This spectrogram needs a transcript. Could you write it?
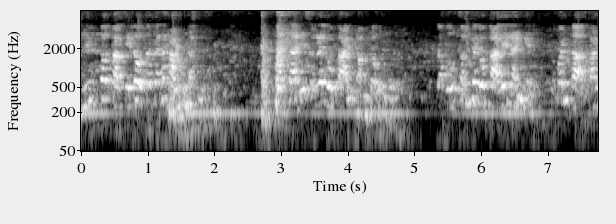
नियुक्त केलं होतं त्यांना काढून टाकलं. आताही सगळे लोक आहेत आमच्याबरोबर तर लोक आले नाहीये. पण का- कारण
